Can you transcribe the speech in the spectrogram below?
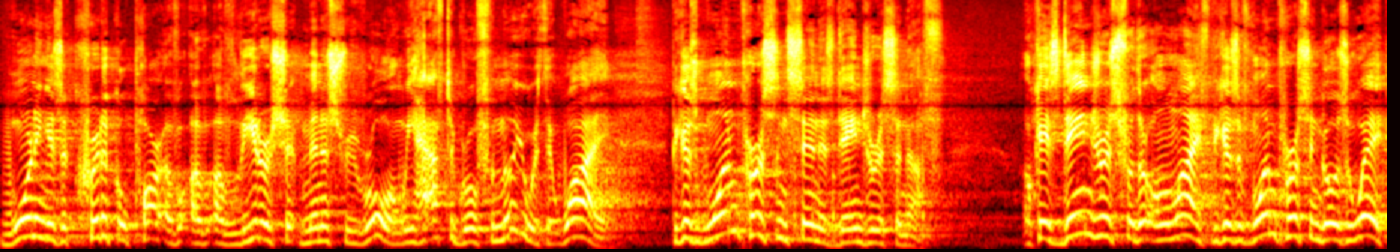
Warning is a critical part of, of, of, leadership ministry role, and we have to grow familiar with it. Why? Because one person's sin is dangerous enough. Okay, it's dangerous for their own life because if one person goes away,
